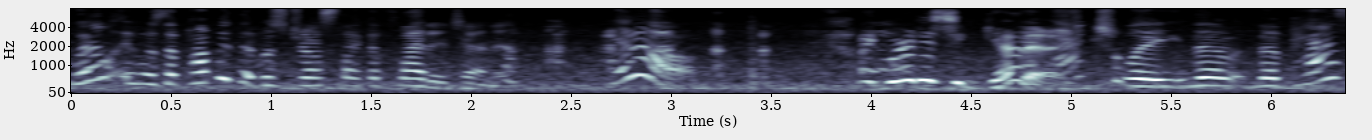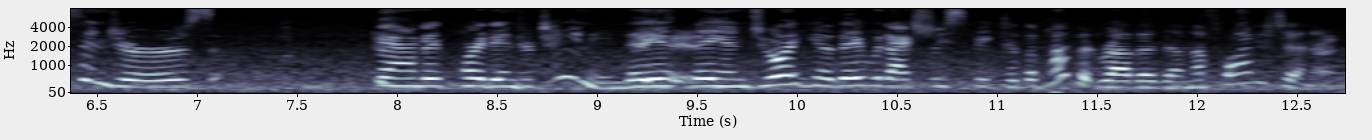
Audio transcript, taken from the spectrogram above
Well, it was a puppet that was dressed like a flight attendant. yeah. Like, where did she get it? Actually, the the passengers found it quite entertaining. They They they enjoyed, you know, they would actually speak to the puppet rather than the flight attendant.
